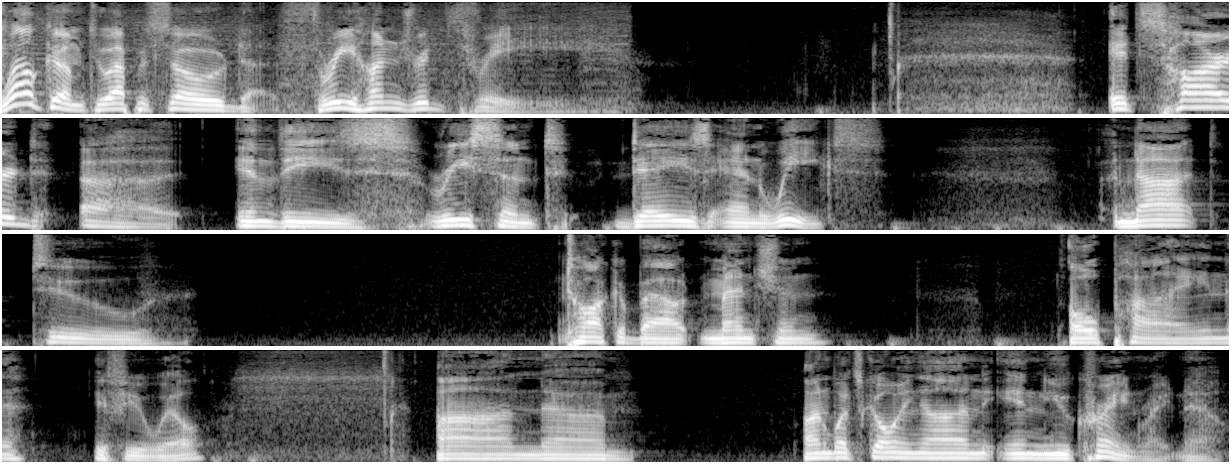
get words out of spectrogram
Welcome to episode 303. It's hard uh, in these recent days and weeks not to talk about, mention, opine, if you will, on um, on what's going on in Ukraine right now.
